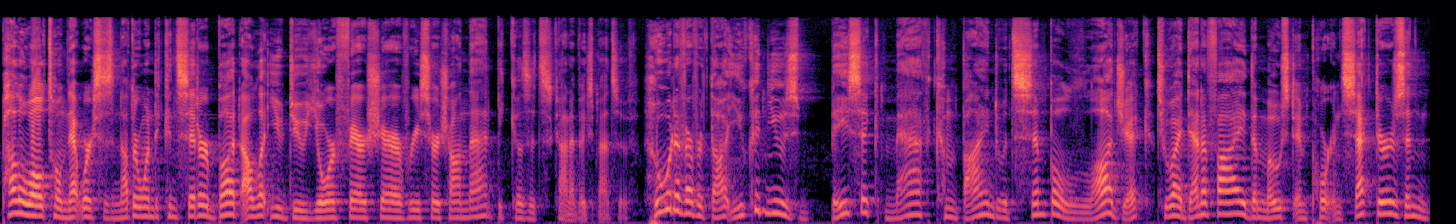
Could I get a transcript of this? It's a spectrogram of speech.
Palo Alto Networks is another one to consider, but I'll let you do your fair share of research on that because it's kind of expensive. Who would have ever thought you could use basic math combined with simple logic to identify the most important sectors and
